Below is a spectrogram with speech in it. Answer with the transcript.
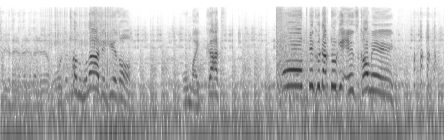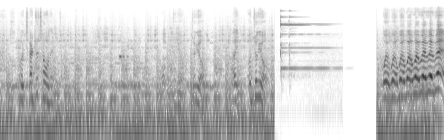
달려, 달려, 달려, 달려, 달려. 오, 쫓아오는구나, 제 뒤에서. Oh my god. 오 핑크 닭둘기 is coming. 어, 잘 쫓아오네. 저- 어, 어 저기요 저기요. 아이 어 저기요. 뭐야 뭐야 뭐야 뭐야 뭐야 왜왜 왜?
